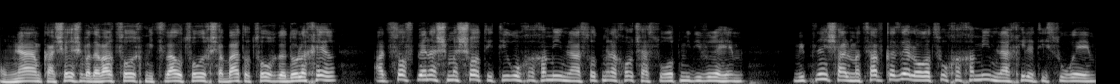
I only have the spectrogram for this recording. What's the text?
אמנם כאשר יש בדבר צורך מצווה או צורך שבת או צורך גדול אחר, עד סוף בין השמשות התירו חכמים לעשות מלאכות שאסורות מדבריהם, מפני שעל מצב כזה לא רצו חכמים להכיל את איסוריהם.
